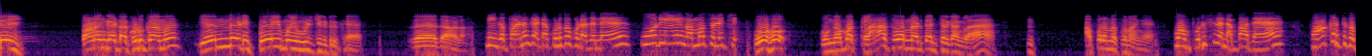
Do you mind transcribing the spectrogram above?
ஏய் பணம் கேட்டா கொடுக்காம என்னடி பேய் மொழி முழிச்சுக்கிட்டு இருக்க? வேதாளம். நீங்க பணம் கேட்டா கொடுக்க கூடாதுன்னு ஊர்லயே எங்க அம்மா சொல்லுச்சு. ஓஹோ உங்க அம்மா கிளாஸ் வேற நடத்தி அனுப்பிச்சிருக்காங்களா? அப்புறம் என்ன சொன்னாங்க? உன் புருஷனை நம்பாத பாக்குறதுக்கு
